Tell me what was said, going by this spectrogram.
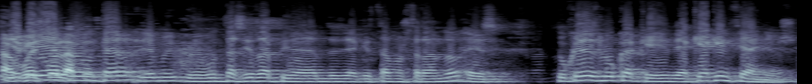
Yo quería preguntar, yo mi pregunta así rápida antes ya que estamos cerrando es, ¿tú crees, Luca, que de aquí a 15 años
